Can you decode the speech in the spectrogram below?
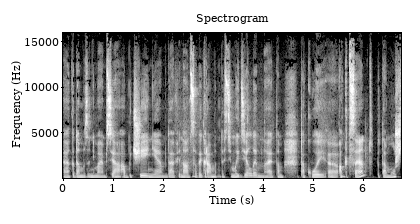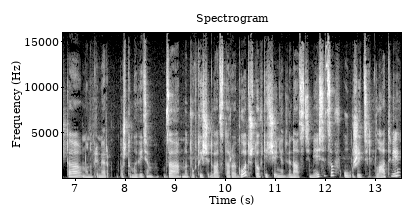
э, когда мы занимаемся обучением да, финансовой грамотности, мы делаем на этом такой э, акцент, потому что, ну, например, то, что мы видим за 2022 год, что в течение 12 месяцев у жителей Латвии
